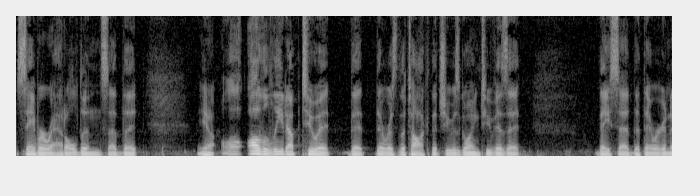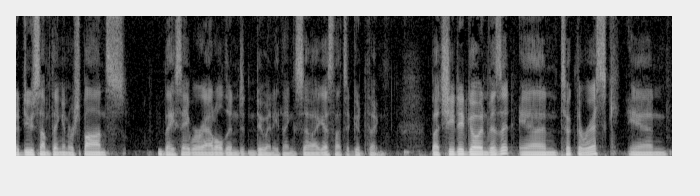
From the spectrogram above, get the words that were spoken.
saber rattled and said that, you know, all, all the lead up to it, that there was the talk that she was going to visit. They said that they were going to do something in response. They saber rattled and didn't do anything. So I guess that's a good thing. But she did go and visit and took the risk and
